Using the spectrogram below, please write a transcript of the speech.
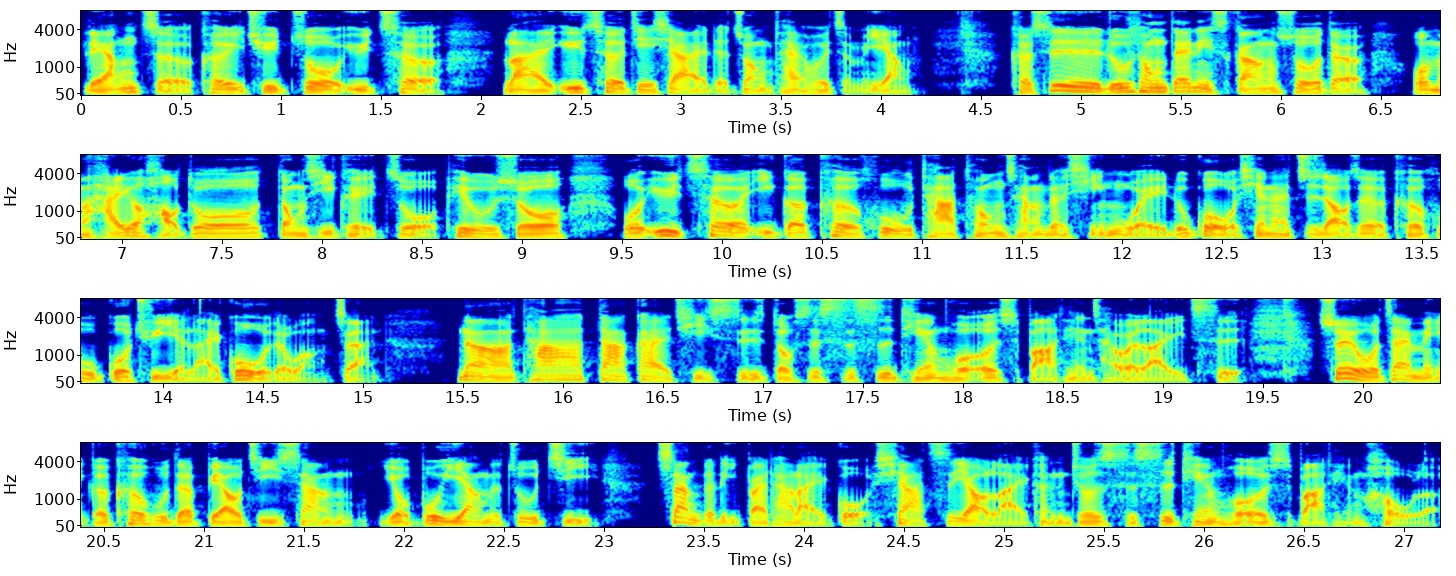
两者可以去做预测，来预测接下来的状态会怎么样。可是，如同 Dennis 刚刚说的，我们还有好多东西可以做，譬如说我预测一个客户他通常的行为，如果我现在知道这个客户过去也来过我的网站。那他大概其实都是十四天或二十八天才会来一次，所以我在每个客户的标记上有不一样的注记。上个礼拜他来过，下次要来可能就是十四天或二十八天后了。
